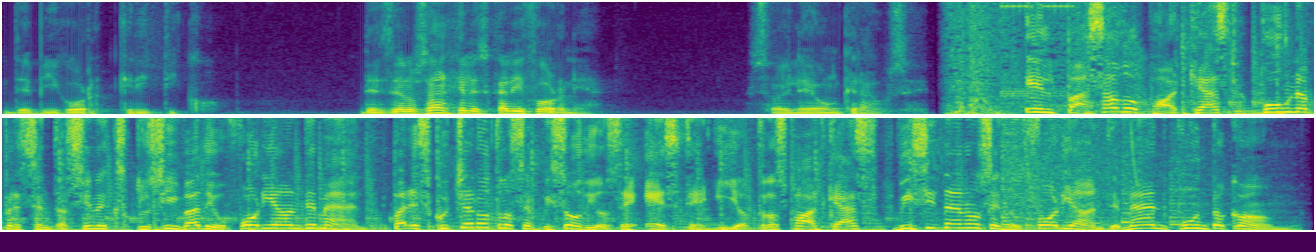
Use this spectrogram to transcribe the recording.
de vigor crítico. Desde Los Ángeles, California, soy León Krause. El pasado podcast fue una presentación exclusiva de Euphoria On Demand. Para escuchar otros episodios de este y otros podcasts, visítanos en euphoriaondemand.com.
